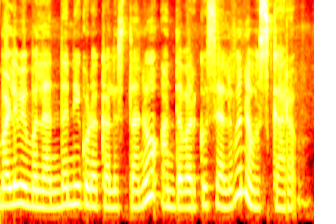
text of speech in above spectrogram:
మళ్ళీ మిమ్మల్ని అందరినీ కూడా కలుస్తాను. అంతవరకు సెలవు నమస్కారం.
